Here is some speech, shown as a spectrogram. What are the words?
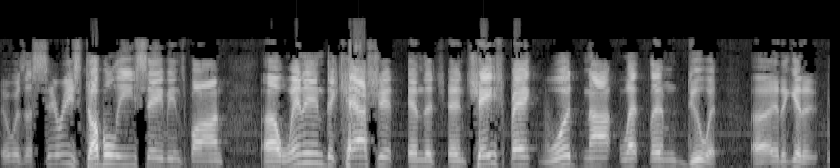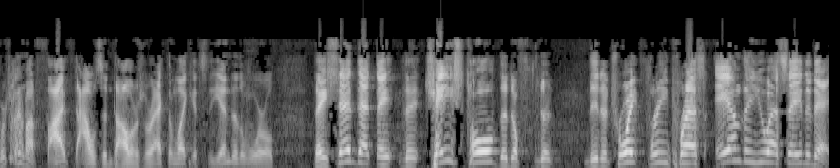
It was a Series Double E savings bond. Uh, went in to cash it, and the and Chase Bank would not let them do it. Uh, and again, it, we're talking about five thousand dollars. We're acting like it's the end of the world. They said that they the Chase told the, the the Detroit Free Press, and the USA Today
